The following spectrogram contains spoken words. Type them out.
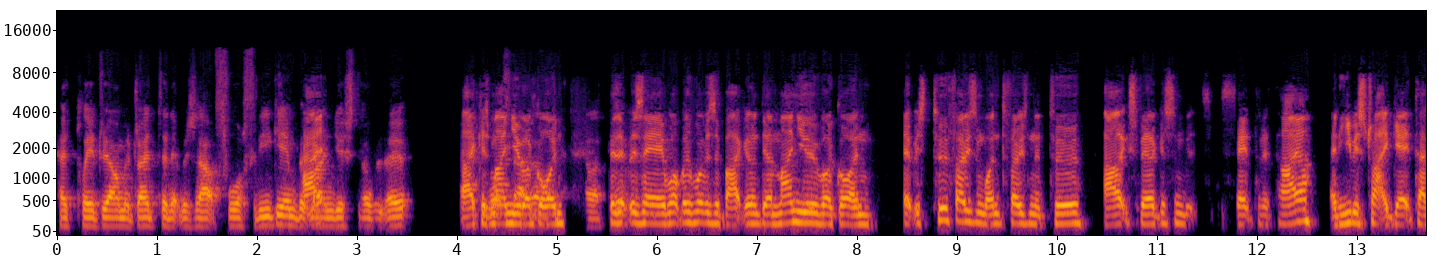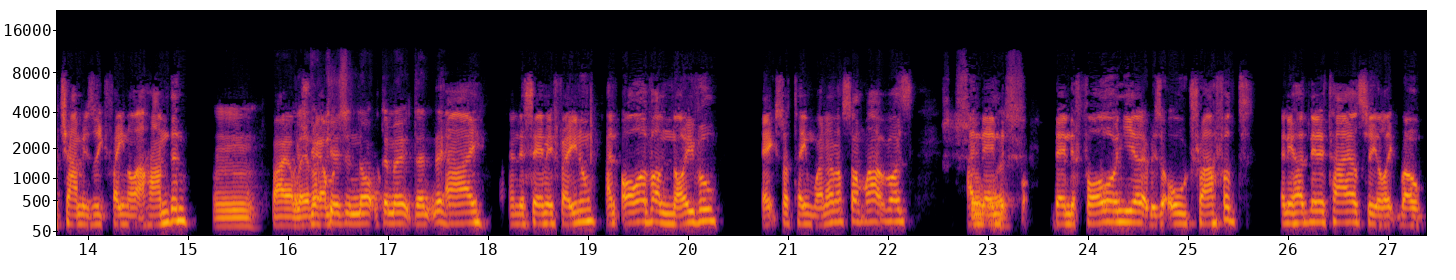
had played Real Madrid and it was that four three game, but Aye. Man U still went out. Aye, because Man U were gone. because it was uh, what was what was the background there? Man U were gone. It was 2001, 2002. Alex Ferguson was set to retire, and he was trying to get to a Champions League final at Hampden. Mm, Bayer Leverkusen knocked him out, didn't they? Aye, in the semi final, and Oliver Neuville, extra time winner or something like it was. So and then, was. then the following year it was Old Trafford, and he hadn't retired. So you're like, well,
